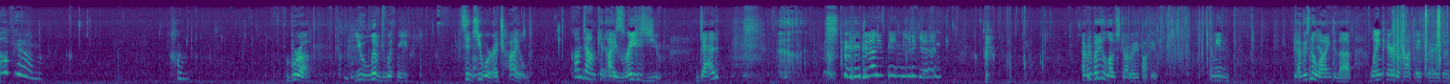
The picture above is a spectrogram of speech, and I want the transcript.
love him. Hum. Bruh, you lived with me since you were a child. Calm down, kiddos. I raised you. Dad? Daddy's being mean again. Everybody loves strawberry pocky. I mean, yeah, there's no Yeah. lying to that. Lank hair does not taste very good.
